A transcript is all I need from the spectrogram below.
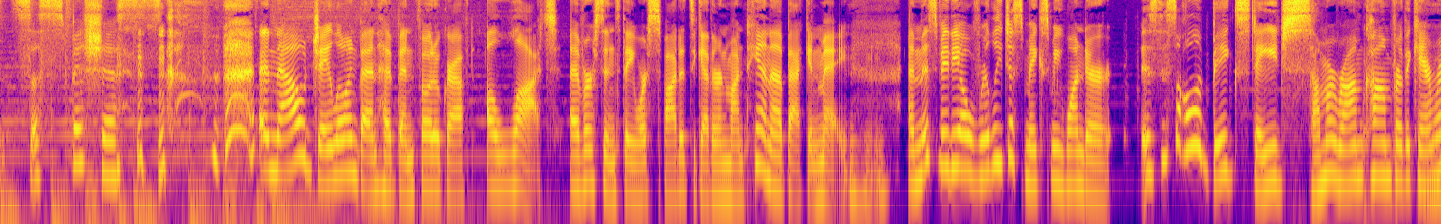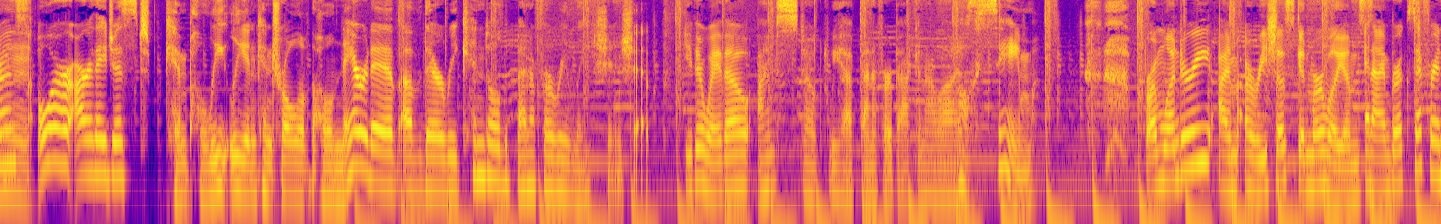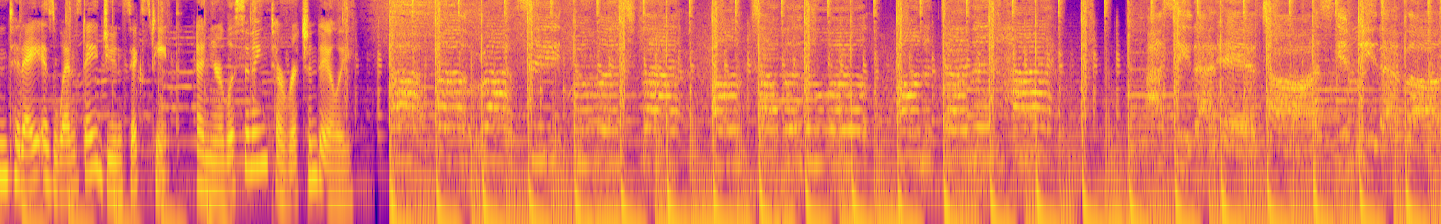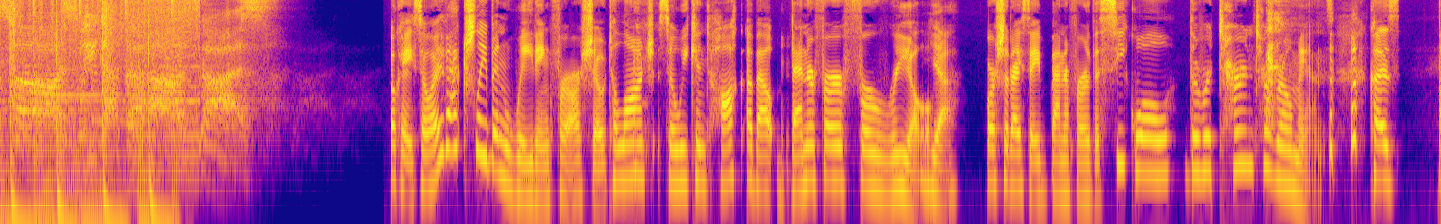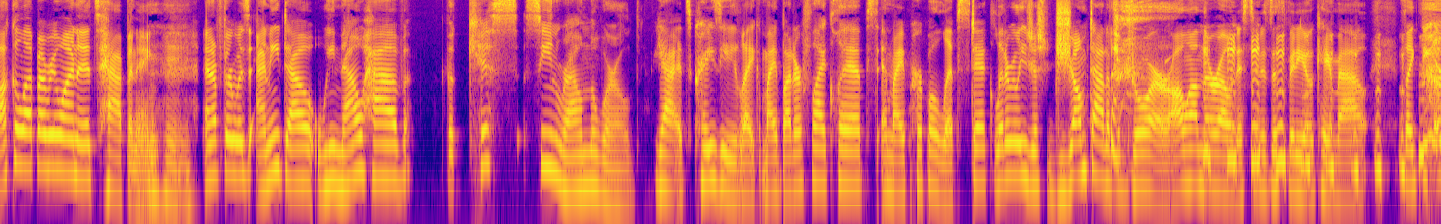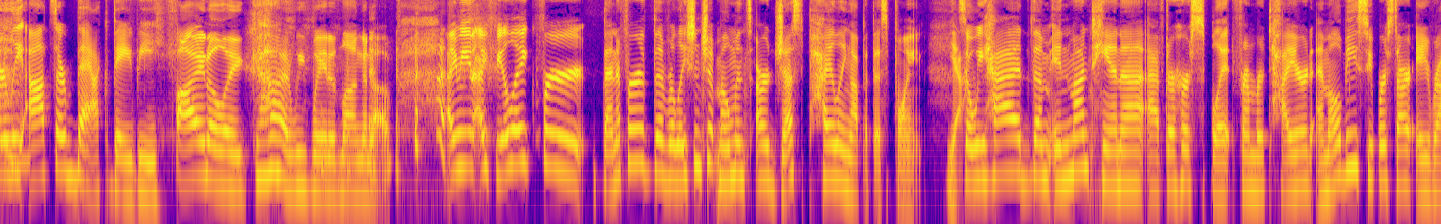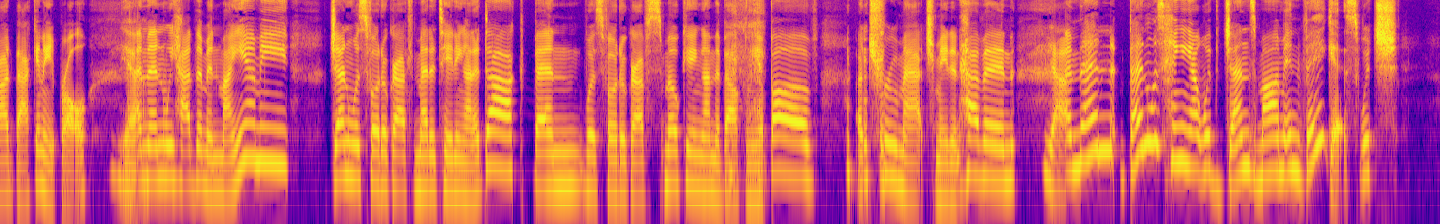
It's Suspicious. and now JLo and Ben have been photographed a lot ever since they were spotted together in Montana back in May. Mm-hmm. And this video really just makes me wonder is this all a big stage summer rom com for the cameras? Mm. Or are they just completely in control of the whole narrative of their rekindled Bennifer relationship? Either way, though, I'm stoked we have Bennifer back in our lives. Oh, same. From Wondery, I'm Arisha Skidmore Williams, And I'm Brooke Ziffrin. Today is Wednesday, June 16th. and you're listening to Rich and Daily. Okay, so I've actually been waiting for our show to launch so we can talk about Bennifer for real. Yeah. Or should I say Bennifer, the sequel, The Return to Romance? Because buckle up, everyone, it's happening. Mm-hmm. And if there was any doubt, we now have the kiss seen round the world. Yeah, it's crazy. Like my butterfly clips and my purple lipstick literally just jumped out of a drawer all on their own as soon as this video came out. It's like the early aughts are back, baby. Finally, God, we've waited long enough. I mean, I feel like for Bennifer, the relationship moments are just piling up at this point. Yeah. So we had them in Montana after her split from retired MLB superstar A Rod back in April. Yeah. And then we had them in Miami. Jen was photographed meditating on a dock. Ben was photographed smoking on the balcony above. A true match made in heaven. Yeah. And then Ben was hanging out with Jen's mom in Vegas, which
